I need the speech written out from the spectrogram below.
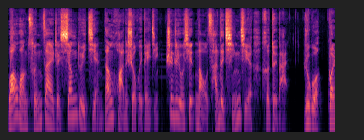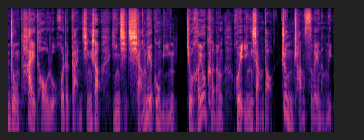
往往存在着相对简单化的社会背景，甚至有些脑残的情节和对白。如果观众太投入，或者感情上引起强烈共鸣，就很有可能会影响到正常思维能力。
